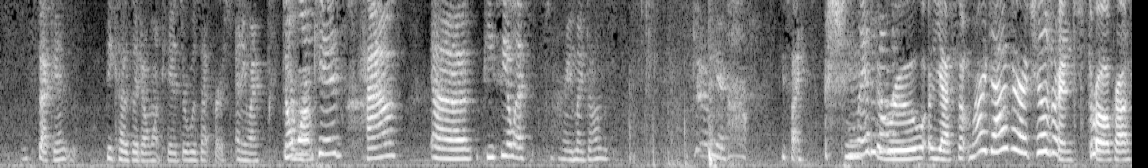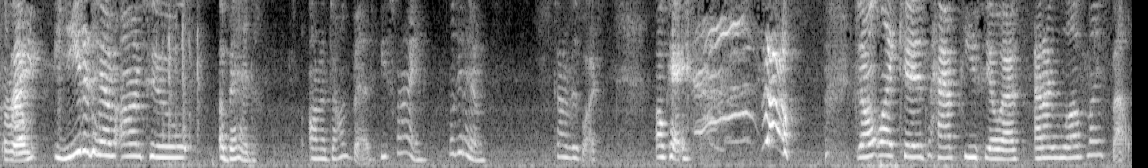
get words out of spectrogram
S- second, because I don't want kids, or was that first? Anyway, don't Uh-huh. want kids. Have uh, PCOS. Sorry, my dog's. Here. He's fine. She landed on the- Yeah, so my dogs are our children. Just throw across the room. I yeeted him onto a bed, on a dog bed. He's fine. Look at him. Time of his life. Okay, so don't like kids, have PCOS, and I love myself.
